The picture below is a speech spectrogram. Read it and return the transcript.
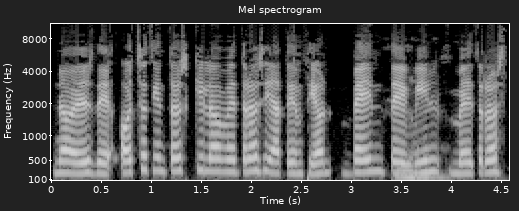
no es de 800 kilómetros y atención 20.000 metros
